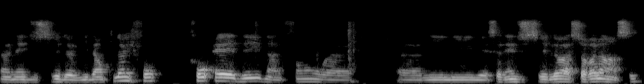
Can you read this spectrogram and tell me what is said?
une industrie de vie. Donc là, il faut, faut aider, dans le fond, cette industrie-là à se relancer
